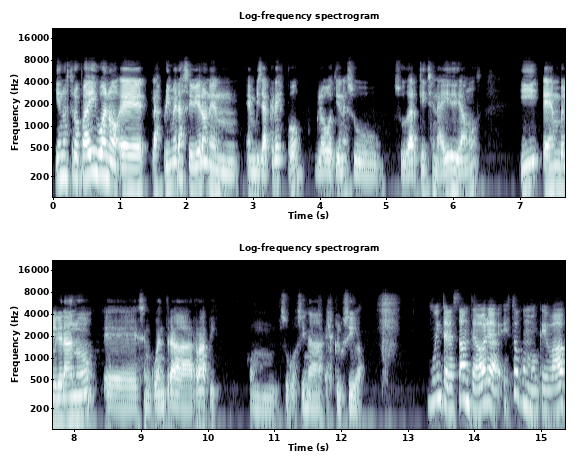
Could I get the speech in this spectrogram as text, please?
Y en nuestro país, bueno, eh, las primeras se vieron en, en Villa Crespo, Globo tiene su, su, dark kitchen ahí, digamos, y en Belgrano eh, se encuentra Rappi, con su cocina exclusiva. Muy interesante. Ahora, esto como que va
